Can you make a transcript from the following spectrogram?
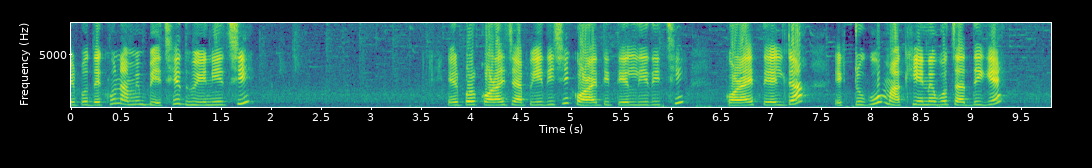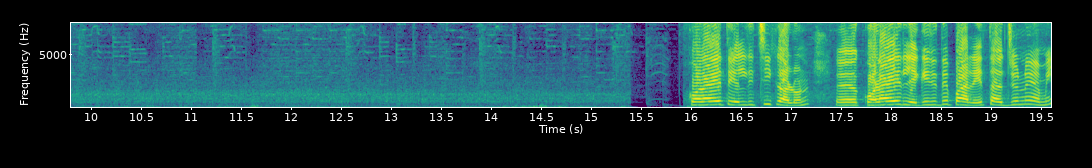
এরপর দেখুন, আমি বেছে ধুয়ে নিয়েছি। এরপর কড়াই চাপিয়ে দিচ্ছি কড়াইতে তেল দিয়ে দিচ্ছি। কড়াইয়ের তেলটা একটুকু মাখিয়ে নেব চারদিকে। কড়াইয়ে তেল দিচ্ছি কারণ কড়াইয়ে লেগে যেতে পারে, তার জন্যই আমি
